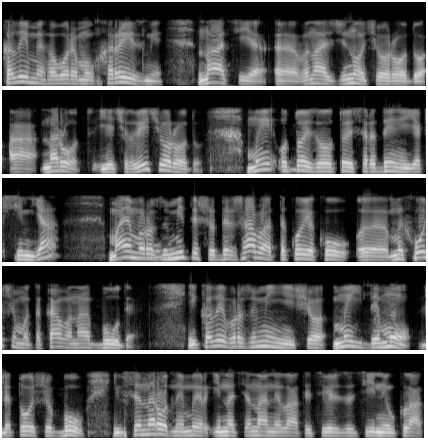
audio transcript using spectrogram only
коли ми говоримо в харизмі, нація е, вона з жіночого роду, а народ є чоловічого роду, ми у той золотої середині, як сім'я, маємо розуміти, що держава такою, яку е, ми хочемо, така вона буде. І коли в розумінні, що ми йдемо для того, щоб був і всенародний мир, і національний лад, і цивілізаційний уклад,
